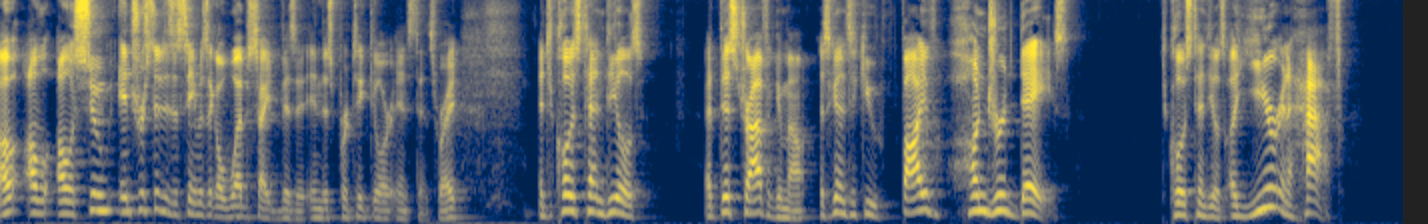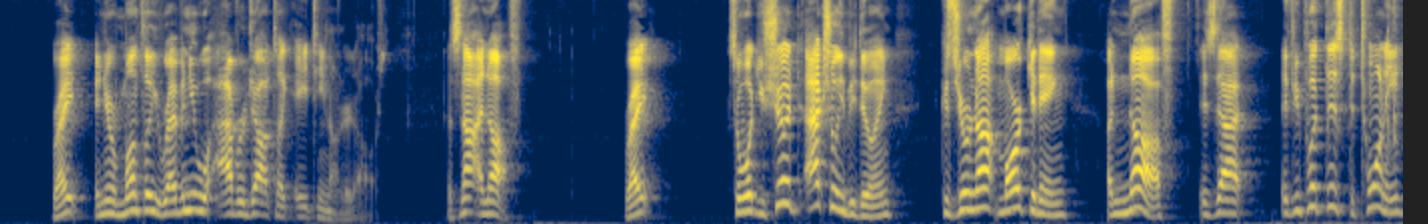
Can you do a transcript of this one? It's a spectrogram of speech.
I'll, I'll, I'll assume interested is the same as like a website visit in this particular instance, right? And to close 10 deals at this traffic amount, it's going to take you 500 days to close 10 deals, a year and a half, right? And your monthly revenue will average out to like $1,800. That's not enough, right? So, what you should actually be doing, because you're not marketing enough, is that if you put this to 20,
